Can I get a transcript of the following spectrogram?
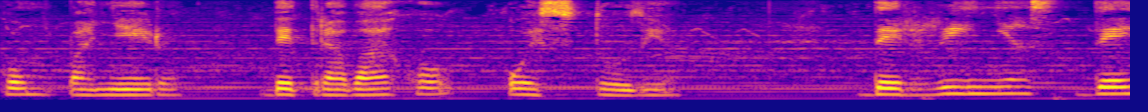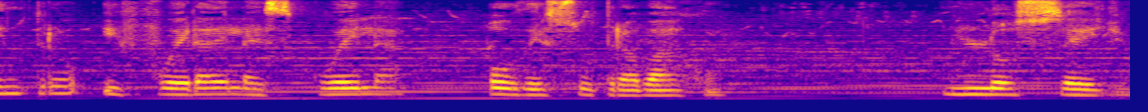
compañero de trabajo o estudio, de riñas dentro y fuera de la escuela o de su trabajo. Los sello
